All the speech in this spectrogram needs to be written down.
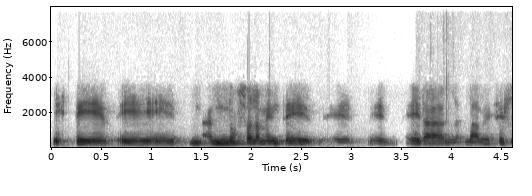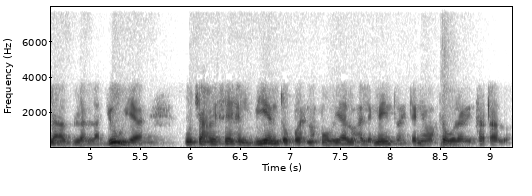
este, eh, no solamente eh, eh, era a veces la, lluvia, muchas veces el viento pues nos movía los elementos y teníamos que volver a instalarlos.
